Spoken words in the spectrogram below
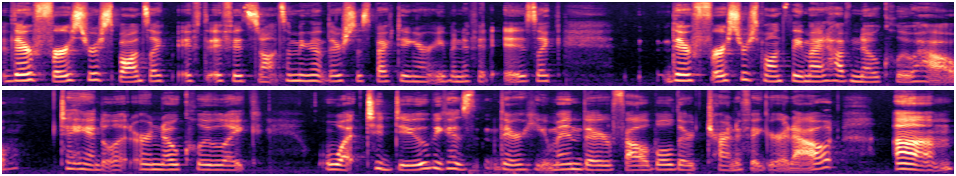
their first response like if if it's not something that they're suspecting or even if it is like their first response they might have no clue how to handle it or no clue like what to do because they're human they're fallible they're trying to figure it out. Um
